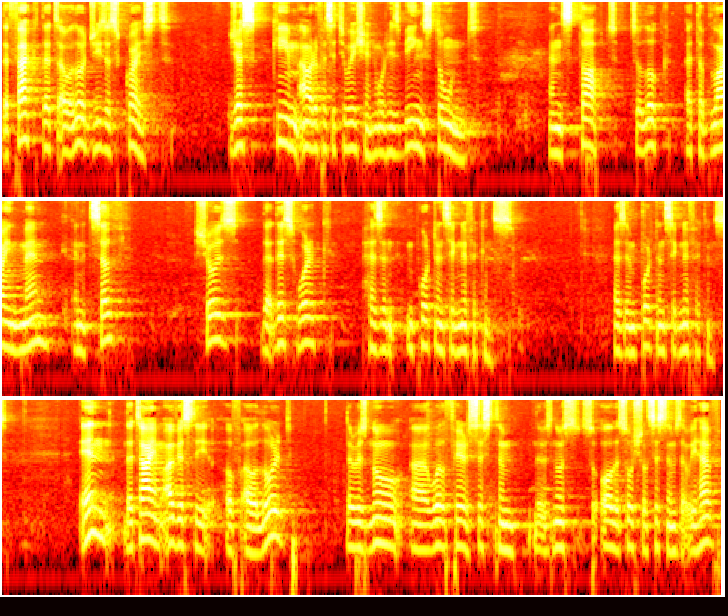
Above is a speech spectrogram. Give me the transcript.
the fact that our Lord Jesus Christ just came out of a situation where he's being stoned and stopped to look at a blind man in itself shows that this work has an important significance. Has important significance. In the time, obviously, of our Lord, there was no uh, welfare system. There was no so all the social systems that we have.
